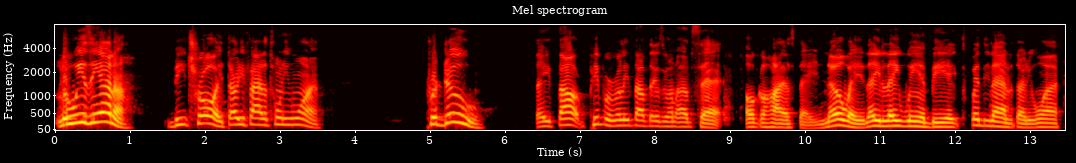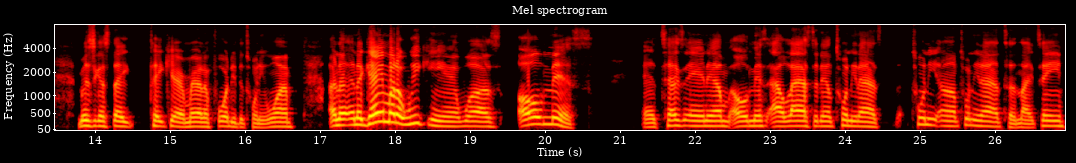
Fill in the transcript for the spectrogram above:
Louisiana beat Troy 35 to 21. Purdue, they thought people really thought they was going to upset Ohio State. No way. They they win big 59 to 31. Michigan State take care of Maryland 40 to 21. And the, and the game of the weekend was Ole Miss and Texas A&M. Ole Miss outlasted them 29, 20, um, 29 to 19.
